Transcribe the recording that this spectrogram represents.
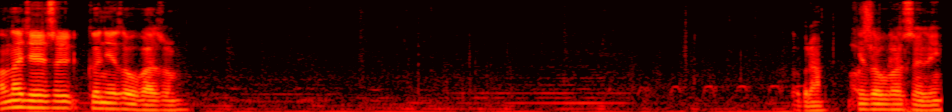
Mam nadzieję, że go nie zauważą. Dobra, nie zauważyli.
